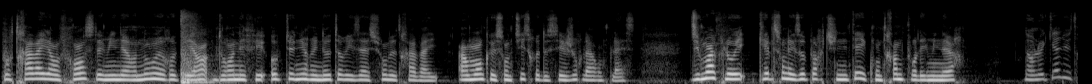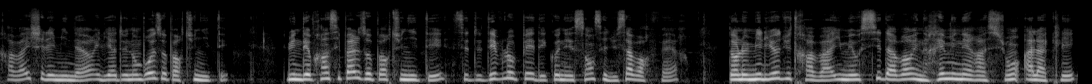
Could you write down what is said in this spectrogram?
Pour travailler en France, le mineur non européen doit en effet obtenir une autorisation de travail, à moins que son titre de séjour la remplace. Dis-moi Chloé, quelles sont les opportunités et contraintes pour les mineurs? Dans le cas du travail chez les mineurs, il y a de nombreuses opportunités. L'une des principales opportunités, c'est de développer des connaissances et du savoir-faire dans le milieu du travail, mais aussi d'avoir une rémunération à la clé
